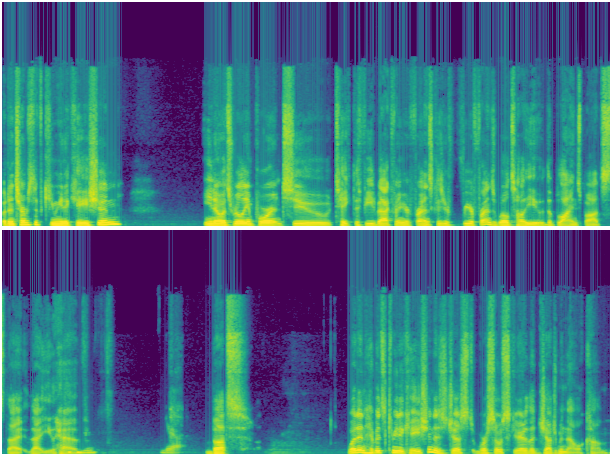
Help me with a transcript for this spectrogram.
But in terms of communication, you know, it's really important to take the feedback from your friends because your your friends will tell you the blind spots that that you have. Mm-hmm. yeah. But what inhibits communication is just we're so scared of the judgment that will come.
